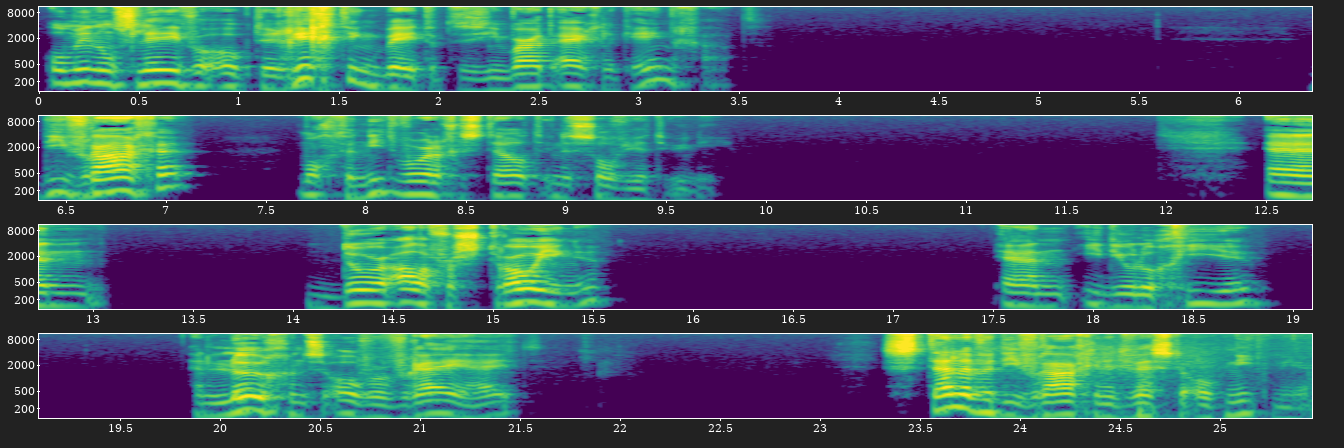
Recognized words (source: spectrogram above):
om in ons leven ook de richting beter te zien waar het eigenlijk heen gaat. Die vragen mochten niet worden gesteld in de Sovjet-Unie. En door alle verstrooiingen en ideologieën en leugens over vrijheid, stellen we die vraag in het Westen ook niet meer.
